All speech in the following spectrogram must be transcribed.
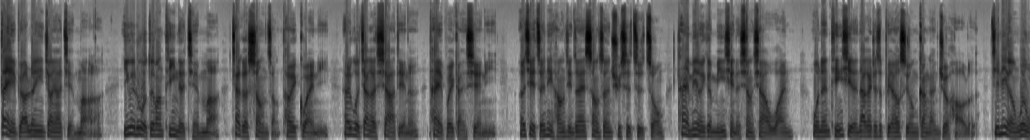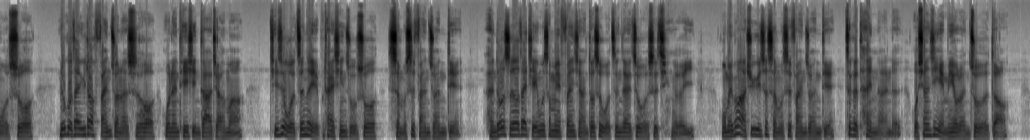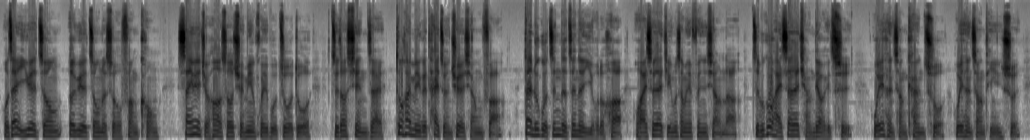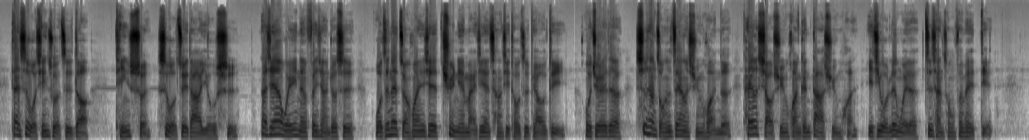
但也不要任意叫人家减码了，因为如果对方听你的减码，价格上涨他会怪你，那如果价格下跌呢，他也不会感谢你。而且整体行情正在上升趋势之中，它也没有一个明显的向下弯。我能停息的大概就是不要使用杠杆就好了。今天有人问我说，如果在遇到反转的时候，我能提醒大家吗？其实我真的也不太清楚说什么是反转点。很多时候在节目上面分享都是我正在做的事情而已，我没办法去预测什么是反转点，这个太难了。我相信也没有人做得到。我在一月中、二月中的时候放空，三月九号的时候全面回补做多。直到现在都还没有一个太准确的想法，但如果真的真的有的话，我还是会在节目上面分享啦。只不过还是要再强调一次，我也很常看错，我也很常停损，但是我清楚的知道停损是我最大的优势。那现在唯一能分享就是我正在转换一些去年买进的长期投资标的。我觉得市场总是这样循环的，它有小循环跟大循环，以及我认为的资产重分配点。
